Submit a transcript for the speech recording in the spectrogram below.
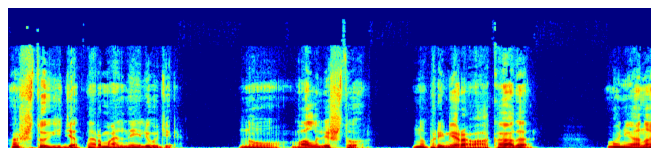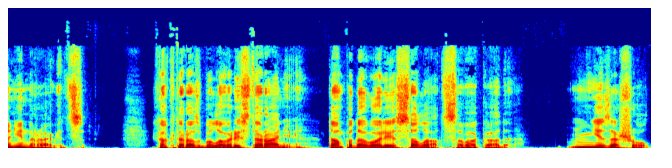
А что едят нормальные люди? Ну, мало ли что. Например, авокадо. Мне она не нравится. Как-то раз была в ресторане, там подавали салат с авокадо. Не зашел.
